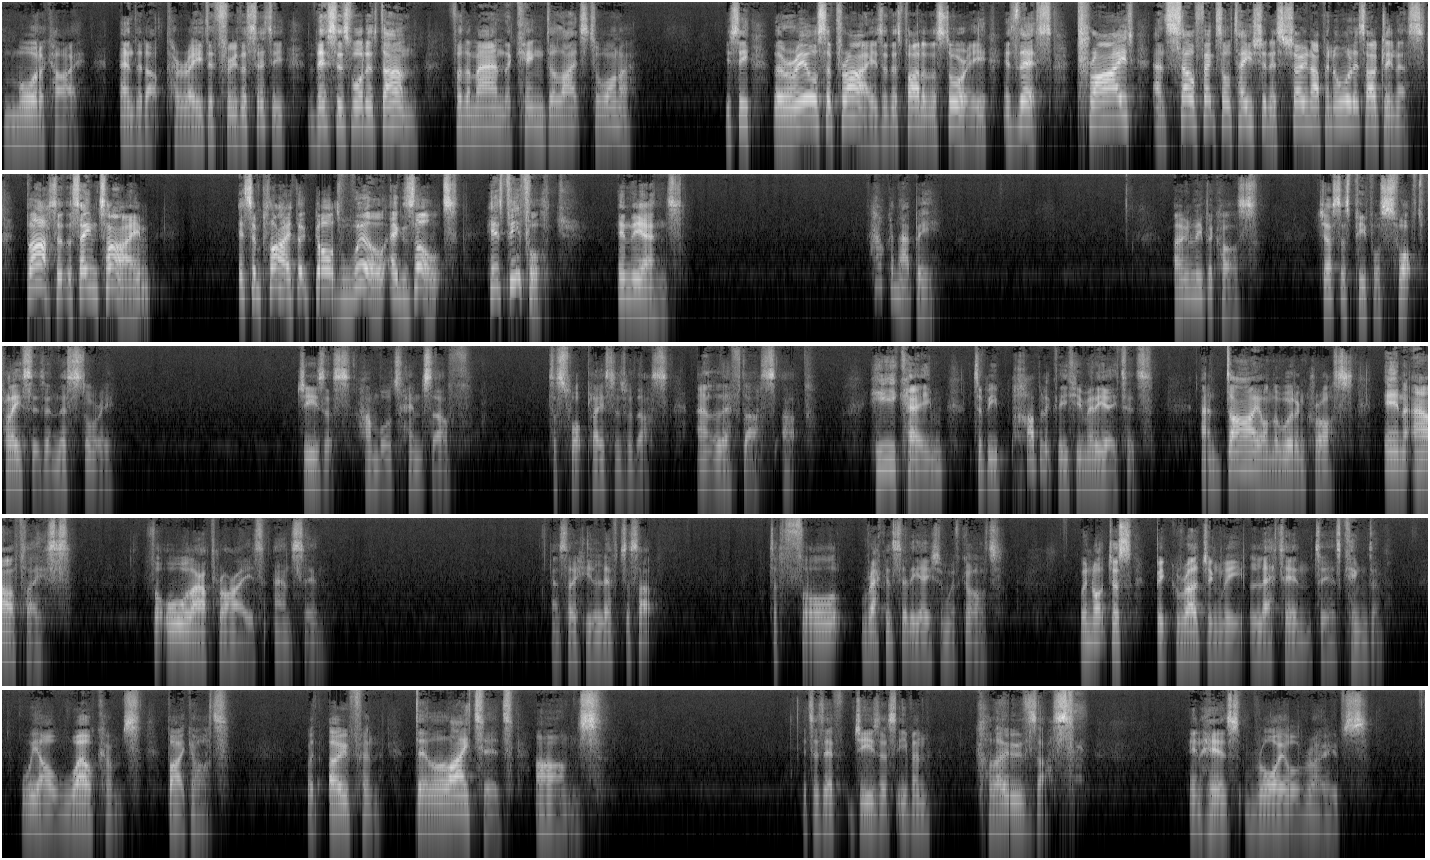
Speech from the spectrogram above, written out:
Mordecai ended up paraded through the city. This is what is done for the man the king delights to honor. You see, the real surprise of this part of the story is this pride and self exaltation is shown up in all its ugliness. But at the same time, it's implied that God will exalt his people in the end. How can that be? Only because, just as people swapped places in this story, Jesus humbled himself to swap places with us and lift us up. He came to be publicly humiliated and die on the wooden cross in our place for all our pride and sin. And so he lifts us up to full reconciliation with God. We're not just begrudgingly let in to his kingdom, we are welcomed by God with open, delighted arms. It's as if Jesus even clothes us in his royal robes.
